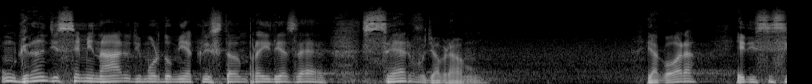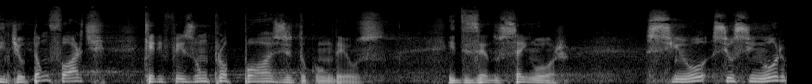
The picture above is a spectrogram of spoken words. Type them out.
um grande seminário de mordomia cristã para Eliezer, servo de Abraão. E agora ele se sentiu tão forte que ele fez um propósito com Deus e dizendo: Senhor, Senhor, se o Senhor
